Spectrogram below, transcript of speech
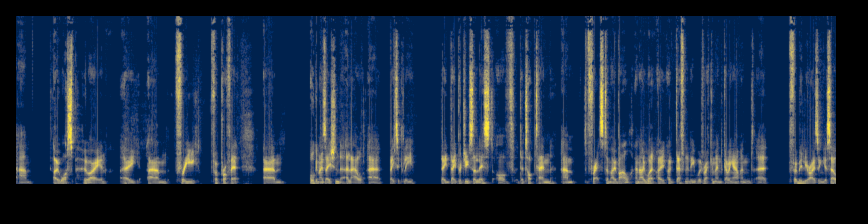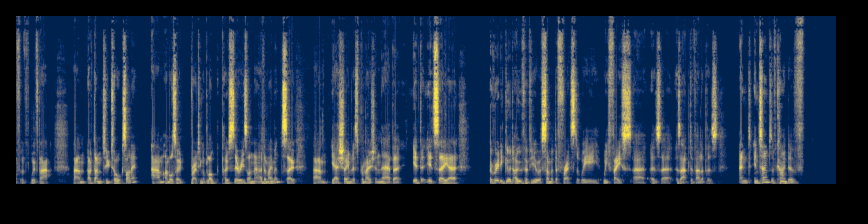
OWASP, who are a um, free for profit um, organization that allow uh, basically they, they produce a list of the top 10 um, threats to mobile. And I, definitely would recommend going out and uh, familiarizing yourself with, with that. Um, I've done two talks on it. Um, I'm also writing a blog post series on that at the moment. So, um, yeah, shameless promotion there. But it, it's a, uh, a really good overview of some of the threats that we we face uh, as uh, as app developers. And in terms of kind of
